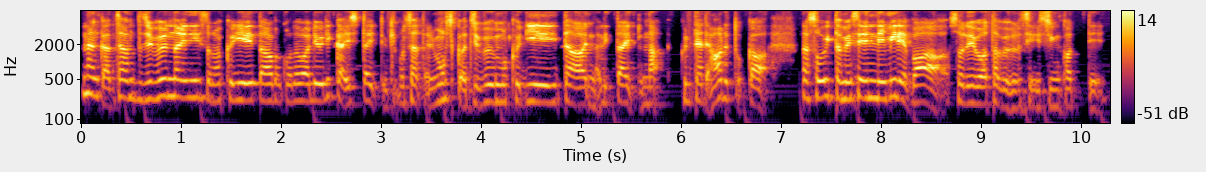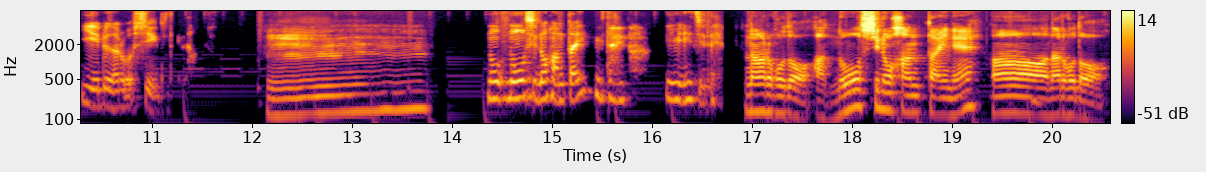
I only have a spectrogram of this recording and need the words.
なんかちゃんと自分なりにそのクリエイターのこだわりを理解したいっていう気持ちだったりもしくは自分もクリエイターになりたいってなクリエイターであるとかそういった目線で見ればそれは多分精神科って言えるだろうしみたいなうーん。の脳死の反対？みたいなイメージで。なるほど。あ、脳死の反対ね。ああ、なるほど。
